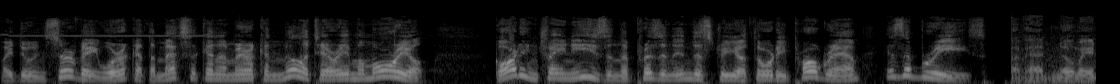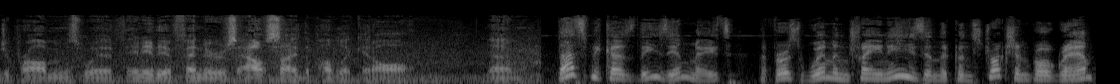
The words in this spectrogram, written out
by doing survey work at the Mexican American Military Memorial. Guarding trainees in the Prison Industry Authority program is a breeze. I've had no major problems with any of the offenders outside the public at all. None. That's because these inmates, the first women trainees in the construction program,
